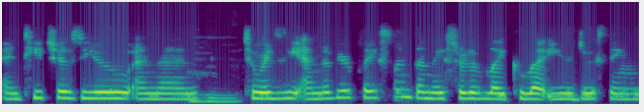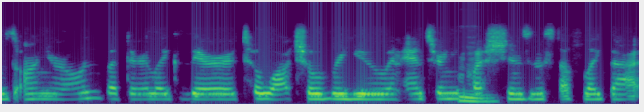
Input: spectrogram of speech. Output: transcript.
and teaches you and then mm-hmm. towards the end of your placement then they sort of like let you do things on your own but they're like there to watch over you and answer any mm-hmm. questions and stuff like that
